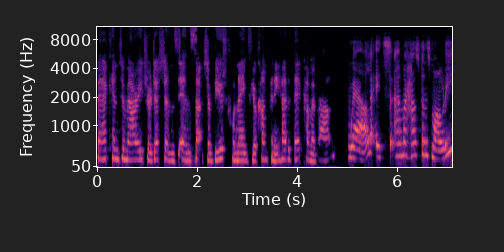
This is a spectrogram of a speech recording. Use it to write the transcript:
back into Maori traditions and such a beautiful name for your company? How did that come about? Well, it's uh, my husband's Maori,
